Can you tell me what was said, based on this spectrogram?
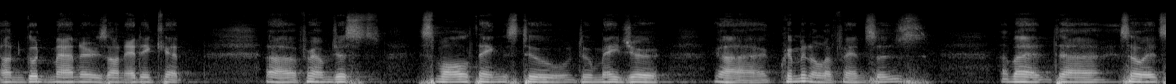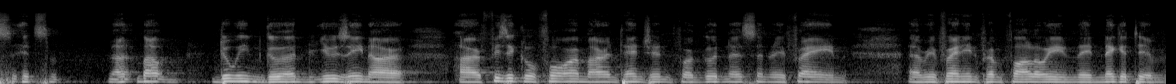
on good manners, on etiquette, uh, from just small things to, to major uh, criminal offenses. But uh, so it's, it's about doing good, using our, our physical form, our intention for goodness and refrain, uh, refraining from following the negative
